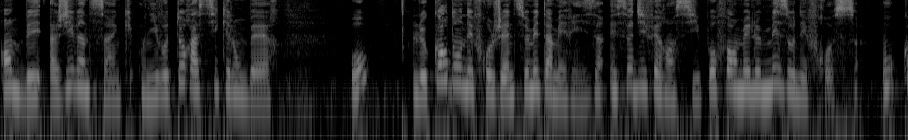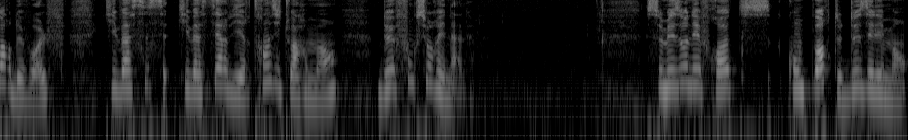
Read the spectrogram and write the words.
En B, à J25, au niveau thoracique et lombaire, O, le cordon néphrogène se métamérise et se différencie pour former le mésonéphros, ou corps de Wolf, qui va, servir transitoirement de fonction rénale. Ce mésonéphros comporte deux éléments.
